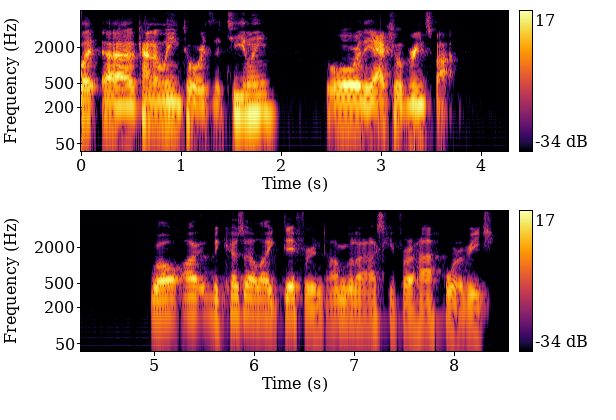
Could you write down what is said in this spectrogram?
uh, kind of lean towards, the Teeling or the actual Green Spot? Well, I, because I like different, I'm going to ask you for a half pour of each.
